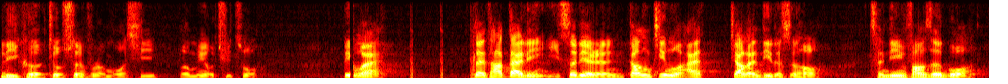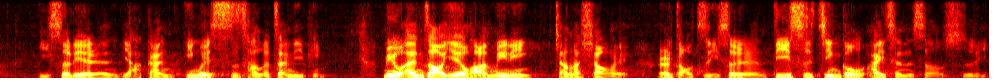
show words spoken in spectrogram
立刻就顺服了摩西，而没有去做。另外，在他带领以色列人刚进入埃迦南地的时候，曾经发生过，以色列人亚干因为私藏了战利品，没有按照耶和华的命令将它销毁，而导致以色列人第一次进攻爱城的时候失利。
